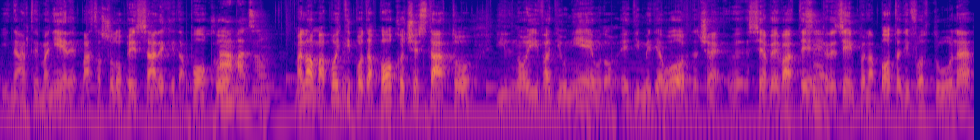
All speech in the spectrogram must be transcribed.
in altre maniere. Basta solo pensare che da poco. Amazon. Ma no, ma poi, sì. tipo, da poco c'è stato il no IVA di un euro e di Media World. Cioè, eh, se avevate, sì. per esempio, una botta di fortuna,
